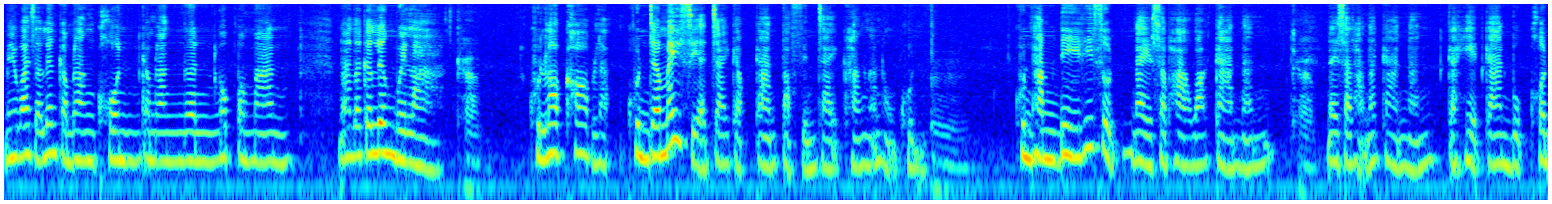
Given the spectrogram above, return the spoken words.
ไม่ว่าจะเรื่องกำลังคนกำลังเงินงบประมาณนะแล้วก็เรื่องเวลาครับ คุณรอบคอบแล้วคุณจะไม่เสียใจกับการตัดสินใจครั้งนั้นของคุณอืมคุณทำดีที่สุดในสภาวะการนั้นครับในสถานการณ์นั้น กับเหตุการณ์บุคคล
